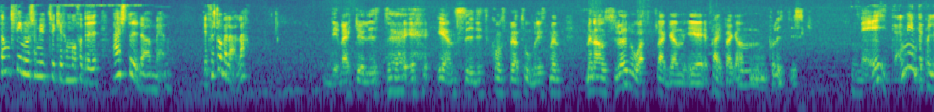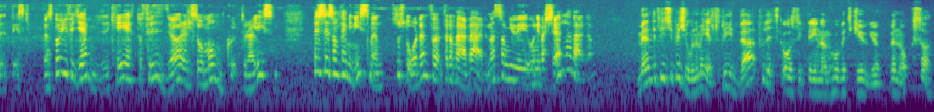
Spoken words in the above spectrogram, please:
De kvinnor som uttrycker homofobi är styrda av män. Det förstår väl alla? Det verkar ju lite ensidigt konspiratoriskt men, men anser du då att flaggan är, Pride-flaggan politisk? Nej, den är inte politisk. Den står ju för jämlikhet och frigörelse och mångkulturalism. Precis som feminismen så står den för, för de här värdena som ju är universella värden. Men det finns ju personer med helt spridda politiska åsikter inom hbtq-gruppen också.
